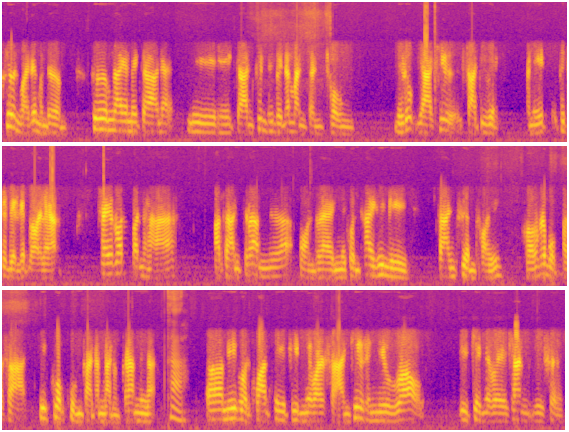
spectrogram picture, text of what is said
เคลื่อนไหวได้เหมือนเดิม คือในอเมริกาเนี่ยมีการขึ้นทะเบียนน้ำมันกัญชงมีรูปยาชื่อซาติเวกอันนี้ขึ้นทะเบียนเรียบร้อยแล้ว ใช้ลดปัญหา อาการกล้ามเนื้ออ่อนแรงในคนไข้ที่มีการเสื่อมถอยของระบบประสาทที่ควบคุมการทำงานของกล้ามเนื้อค่ะเอ่อมีบทความตีพิมพ์ในวารสารชื่อ Neural Regeneration Research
